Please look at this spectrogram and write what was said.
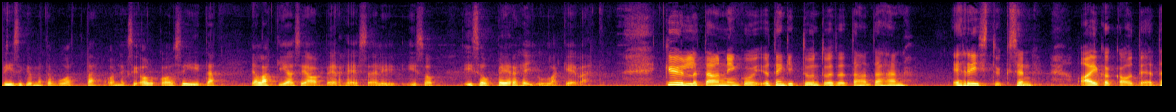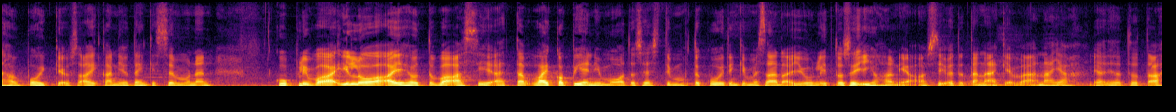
50 vuotta, onneksi olkoon siitä. Ja lakiasia on perheessä, eli iso, iso perhejuhlakevät. Kyllä, tämä on niin kuin, jotenkin tuntuu, että tämä on tähän eristyksen aikakauteen ja tähän poikkeusaikaan jotenkin semmoinen kuplivaa iloa aiheuttava asia, että vaikka pienimuotoisesti, mutta kuitenkin me saadaan juhlia tosi ihania asioita tänä keväänä ja, ja, ja tota,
